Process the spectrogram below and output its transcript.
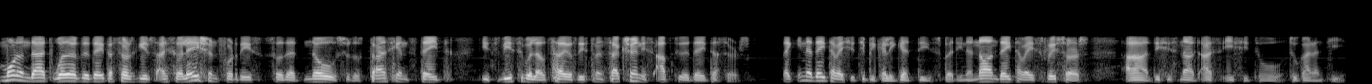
more than that, whether the data source gives isolation for this so that no sort of transient state is visible outside of this transaction is up to the data source. Like in a database, you typically get this, but in a non-database resource, uh, this is not as easy to, to guarantee.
